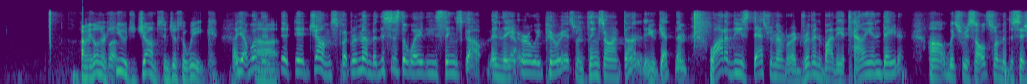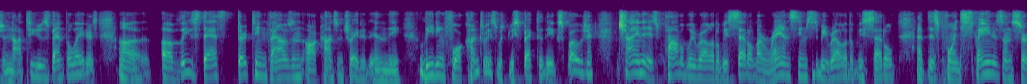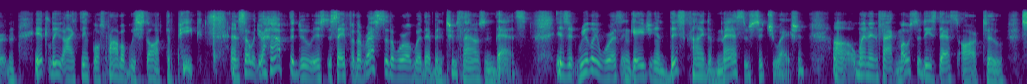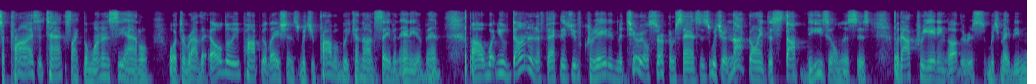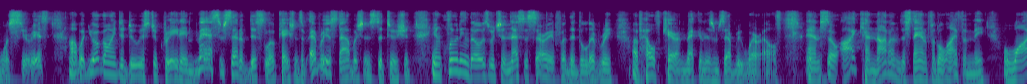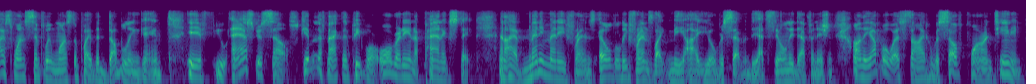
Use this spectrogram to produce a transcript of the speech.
I mean, those are well, huge jumps in just a week. Uh, yeah, well, uh, they're, they're, jumps, but remember, this is the way these things go. In the yeah. early periods when things aren't done, you get them. A lot of these deaths, remember, are driven by the Italian data, uh, which results from a decision not to use ventilators. Uh, of these deaths, 13,000 are concentrated in the leading four countries with respect to the exposure. China is probably relatively settled. Iran seems to be relatively settled at this point. Spain is uncertain. Italy, I think, will probably start to peak. And so, what you have to do is to say for the rest of the world where there have been 2,000 deaths, is it really worth engaging in this kind of massive situation uh, when, in fact, most of these deaths are to surprise attacks like the one in Seattle or or to rather elderly populations, which you probably cannot save in any event. Uh, what you've done, in effect, is you've created material circumstances which are not going to stop these illnesses without creating others, which may be more serious. Uh, what you're going to do is to create a massive set of dislocations of every established institution, including those which are necessary for the delivery of health care and mechanisms everywhere else. And so I cannot understand for the life of me why one simply wants to play the doubling game, if you ask yourself, given the fact that people are already in a panic state, and I have many, many friends, elderly friends like me, i.e., over 70, that's the only definition, on the Upper West Side who are self quarantining,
